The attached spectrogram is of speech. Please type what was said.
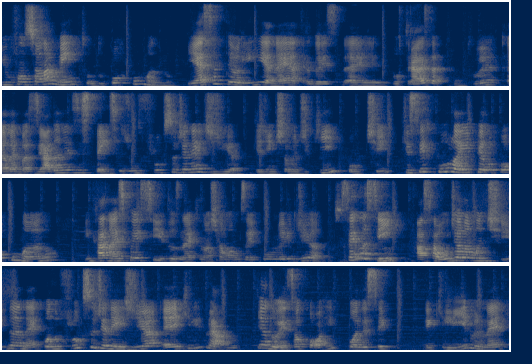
e o funcionamento do corpo humano. E essa teoria, né, através, é, por trás da acupuntura, ela é baseada na existência de um fluxo de energia, que a gente chama de Qi ou Qi, que circula aí pelo corpo humano em canais conhecidos, né, que nós chamamos aí como meridianos. Sendo assim, a saúde ela é mantida, né, quando o fluxo de energia é equilibrado. E a doença ocorre quando esse equilíbrio, né,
